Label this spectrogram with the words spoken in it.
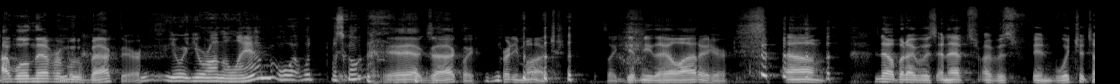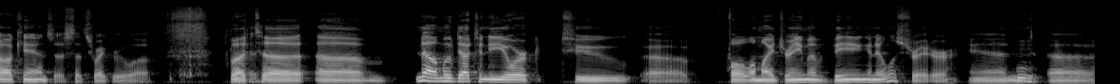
I will never move back there. You were you were on the lam? What what what's going? Yeah, exactly. Pretty much. It's like get me the hell out of here. Um, no, but I was, and that's I was in Wichita, Kansas. That's where I grew up. But uh, um, no, I moved out to New York to uh, follow my dream of being an illustrator, and uh,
